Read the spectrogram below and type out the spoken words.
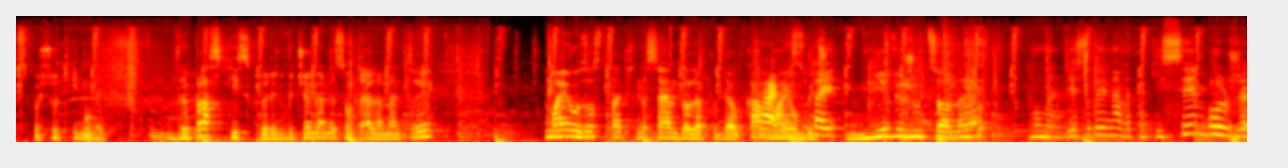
spośród innych. Wypraski, z których wyciągane są te elementy, mają zostać na samym dole pudełka, Tak, mają być tutaj- niewyrzucone. Moment, jest tutaj nawet taki symbol, że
